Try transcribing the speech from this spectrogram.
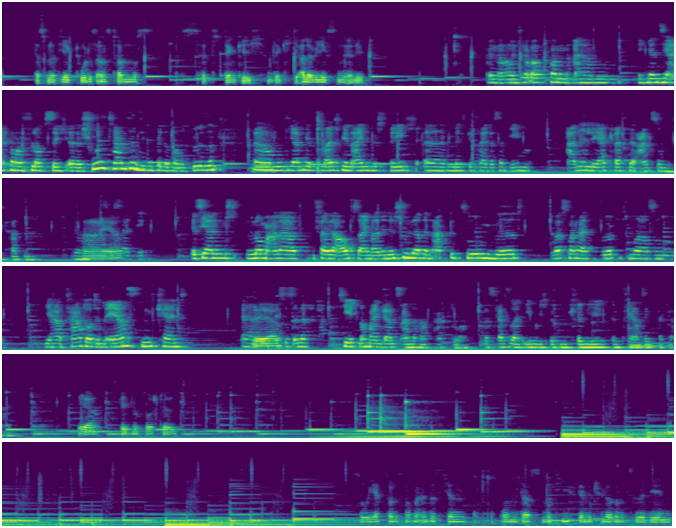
dass man direkt Todesangst haben muss, das hat, denke ich, haben, denke ich, die allerwenigsten erlebt. Genau, ich habe auch von, ähm, ich nenne sie einfach mal flopsig, äh, Schultante, sie sind mir das auch nicht böse. Mhm. Ähm, die haben mir zum Beispiel in einem Gespräch äh, mitgeteilt, dass halt eben alle Lehrkräfte Angst um mich hatten. So, ah, ja. Ist, halt eben, ist, ja ein normaler Verlauf, sei mal, wenn eine Schülerin abgezogen wird, was man halt wirklich nur aus dem ja, Tatort im ersten kennt, äh, ja. ist es in der Realität nochmal ein ganz anderer Faktor. Das kannst du halt eben nicht mit einem Krimi im Fernsehen vergleichen. Ja, das kann ich mir vorstellen. Ein bisschen um das Motiv der Mitschülerin für den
